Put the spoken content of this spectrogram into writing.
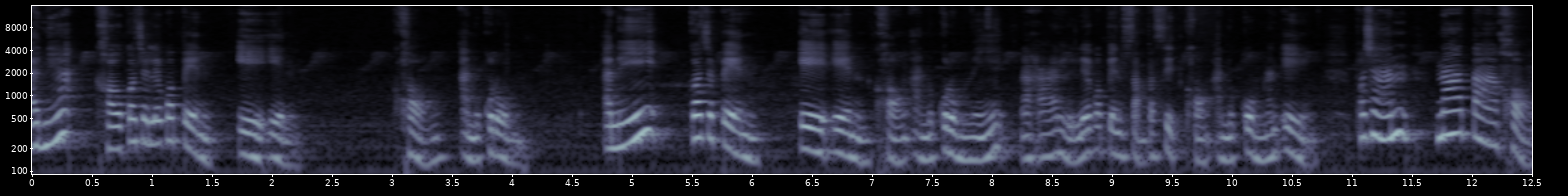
อันเนี้ยเขาก็จะเรียกว่าเป็น an ของอนุกรม อันนี้ก็จะเป็น an ของอนุกรมนี้นะคะ หรือเรียกว่าเป็นสัมประสิทธิ์ของอนุกรมนั่นเอง เพราะฉะนั้นหน้าตาของ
